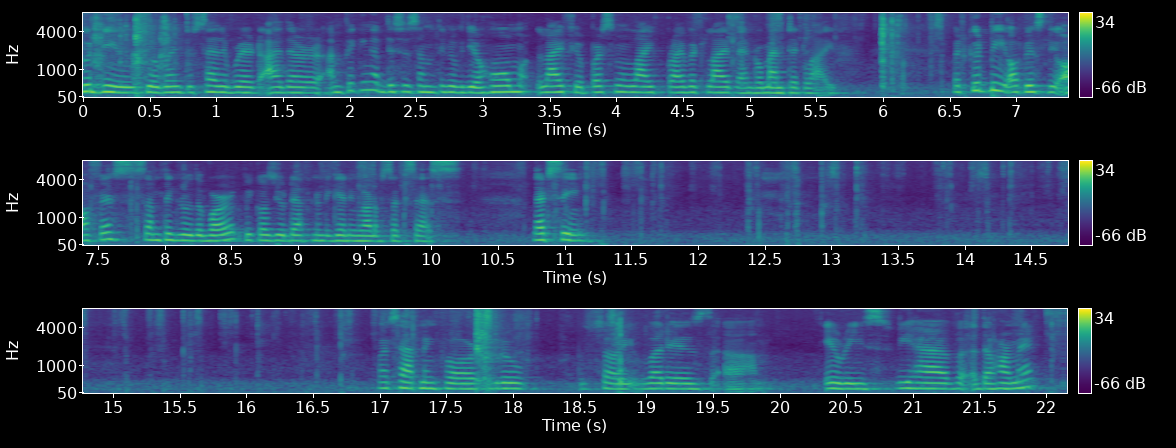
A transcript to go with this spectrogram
good news you're going to celebrate, either I'm picking up this is something with your home life, your personal life, private life, and romantic life. But could be obviously office, something to do the work because you're definitely getting a lot of success. Let's see. What's happening for group? Sorry, what is um, Aries? We have the Hermit.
